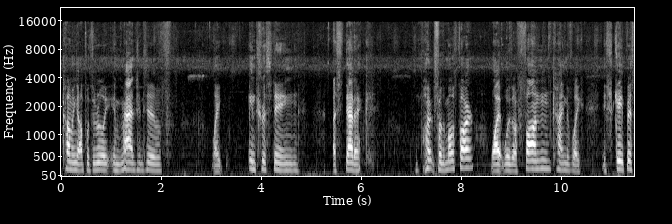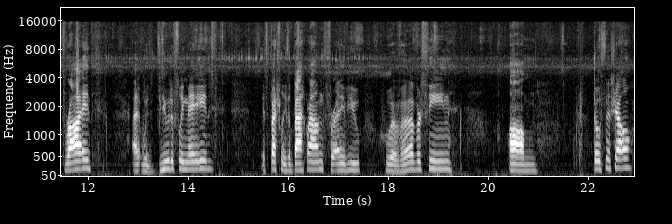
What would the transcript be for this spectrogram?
coming up with a really imaginative, like interesting aesthetic. But for the most part, while it was a fun kind of like escapist ride, and it was beautifully made, especially the backgrounds for any of you who have ever seen um, Ghost in the Shell.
